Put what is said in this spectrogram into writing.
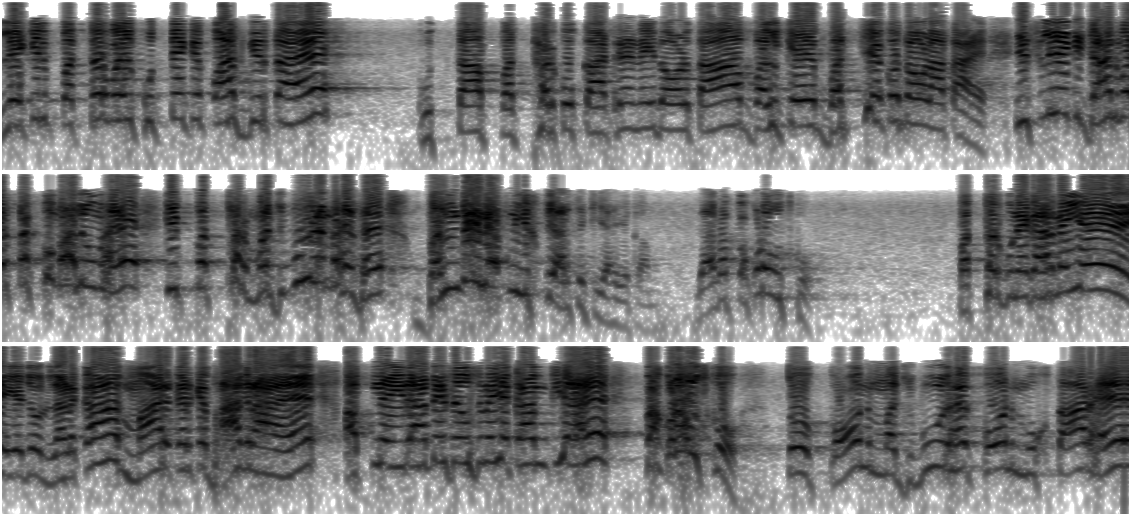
لیکن پتھر وہی کتے کے پاس گرتا ہے۔ کتا پتھر کو کاٹنے نہیں دوڑتا، بلکہ بچے کو دوڑاتا ہے۔ اس لیے کہ جانور تک کو معلوم ہے کہ پتھر مجبور محض ہے۔ بندے نے اپنی اختیار سے کیا یہ کام۔ زیادہ پکڑو اس کو۔ پتھر گنےگار نہیں ہے، یہ جو لڑکا مار کر کے بھاگ رہا ہے، اپنے ارادے سے اس نے یہ کام کیا ہے، پکڑو اس کو۔ تو کون مجبور ہے، کون مختار ہے،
